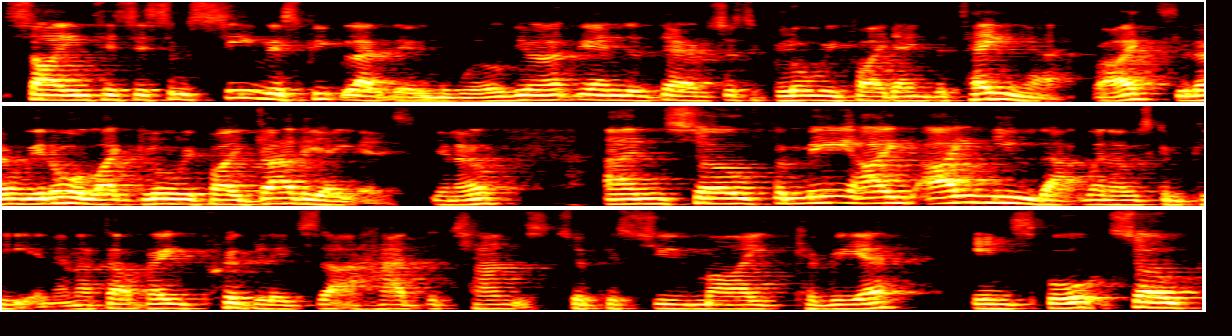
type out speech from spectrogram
scientists, there's some serious people out there in the world. You know, at the end of the day, I was just a glorified entertainer, right? You know, we're all like glorified gladiators, you know. And so for me, I, I knew that when I was competing, and I felt very privileged that I had the chance to pursue my career in sport. So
